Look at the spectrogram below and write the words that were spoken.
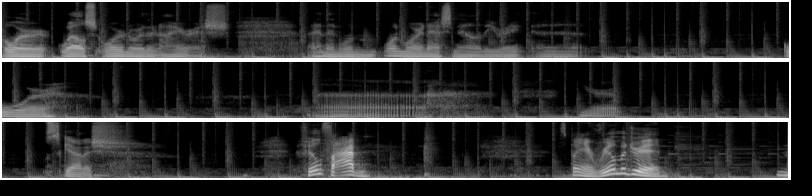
or welsh or northern irish and then one one more nationality right uh, or Uh, Europe. Scottish. Phil Foden. Playing Real Madrid. Hmm.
